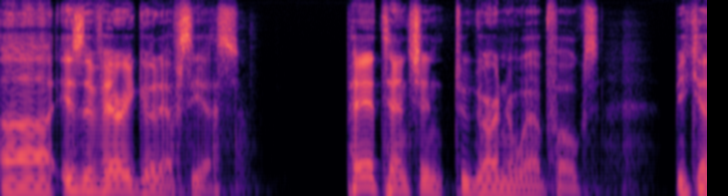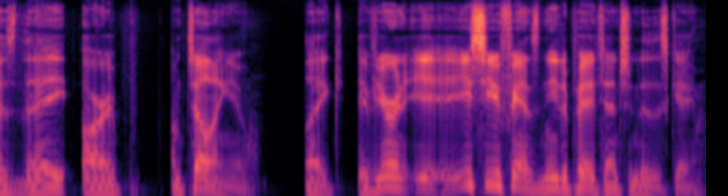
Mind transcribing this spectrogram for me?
uh, is a very good FCS. Pay attention to Gardner Webb, folks, because they are. I'm telling you, like if you're an ECU fans, need to pay attention to this game.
